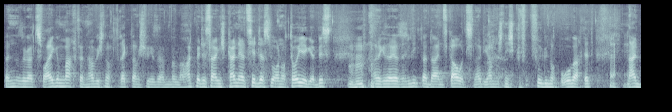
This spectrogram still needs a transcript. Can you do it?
dann sogar zwei gemacht. Dann habe ich noch direkt am Spiel gesagt, man hat mir das eigentlich keiner erzählt, dass du auch noch Torjäger bist. Mhm. Hat er gesagt, ja, das liegt an deinen Scouts. Ne? Die haben mich nicht früh genug beobachtet. Nein,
